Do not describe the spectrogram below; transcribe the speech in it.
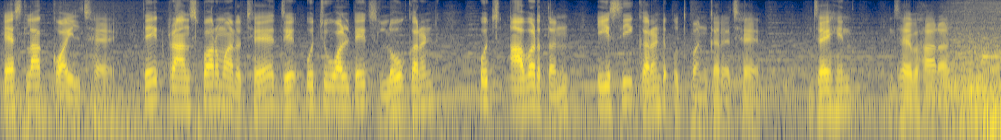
ટેસ્લા કોઇલ છે. તે એક ટ્રાન્સફોર્મર છે જે ઉચ્ચ વોલ્ટેજ, લો કરંટ, ઉચ્ચ આવર્તન, એસી કરંટ ઉત્પન્ન કરે છે. જય હિન્દ, જય ભારત.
